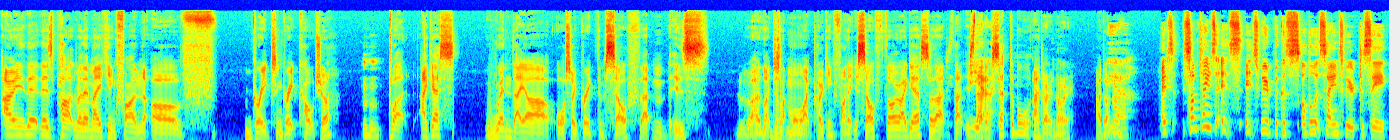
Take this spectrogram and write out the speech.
I mean, there, there's parts where they're making fun of Greeks and Greek culture, mm-hmm. but I guess when they are also Greek themselves, that is like just like more like poking fun at yourself, though. I guess so. That that is that acceptable? I don't know. I don't know. Yeah. It's sometimes it's it's weird because although it sounds weird to say,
